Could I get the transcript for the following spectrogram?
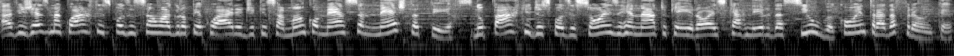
A 24ª Exposição Agropecuária de Quissamã começa nesta terça, no Parque de Exposições Renato Queiroz Carneiro da Silva, com entrada franca.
